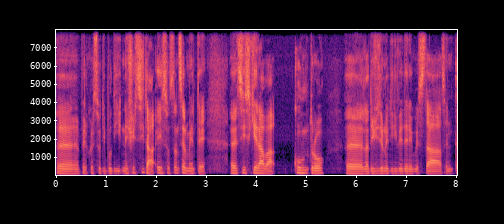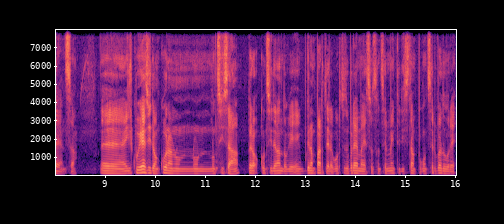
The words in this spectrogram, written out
eh, per questo tipo di necessità e sostanzialmente eh, si schierava contro eh, la decisione di rivedere questa sentenza. Eh, il cui esito ancora non, non, non, si sa, però considerando che gran parte della Corte Suprema è sostanzialmente di stampo conservatore,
